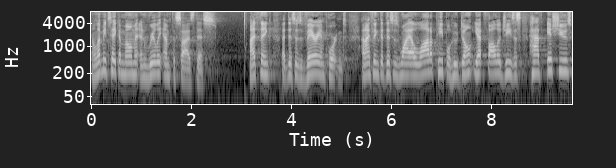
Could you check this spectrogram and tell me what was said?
Now, let me take a moment and really emphasize this. I think that this is very important. And I think that this is why a lot of people who don't yet follow Jesus have issues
